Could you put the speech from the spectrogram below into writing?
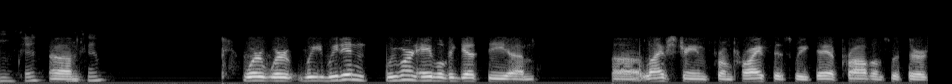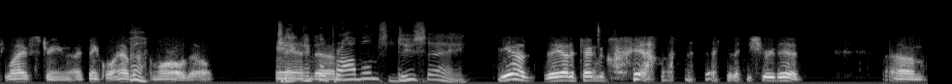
Okay. Um, okay. We're, we're we we didn't we weren't able to get the um, uh, live stream from Price this week. They had problems with their live stream. I think we'll have Huh. it tomorrow though. Technical and, um, problems? Do say. Yeah, they had a technical. Yeah, they sure did. Um,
